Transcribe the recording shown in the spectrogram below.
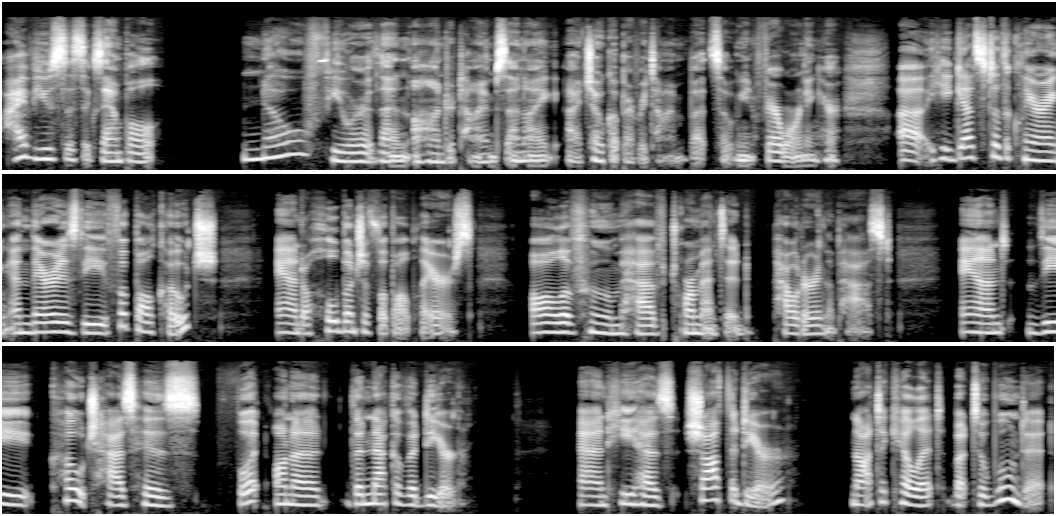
I've used this example no fewer than a hundred times, and I, I choke up every time. But so you know, fair warning here. Uh, he gets to the clearing, and there is the football coach and a whole bunch of football players, all of whom have tormented Powder in the past and the coach has his foot on a the neck of a deer and he has shot the deer not to kill it, but to wound it.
